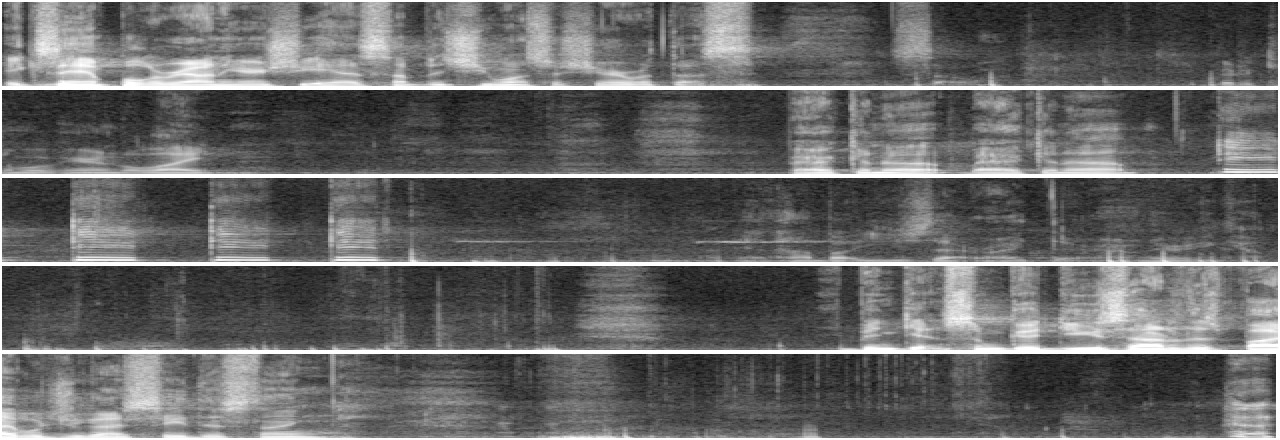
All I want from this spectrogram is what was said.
example around here, she has something she wants to share with us. So better come over here in the light. Backing up, backing up. And how about use that right there? There you go. You've been getting some good use out of this Bible. Did you guys see this thing?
